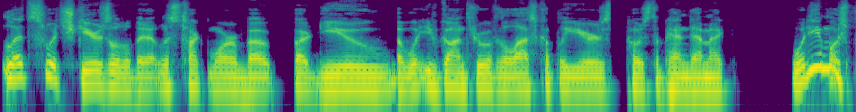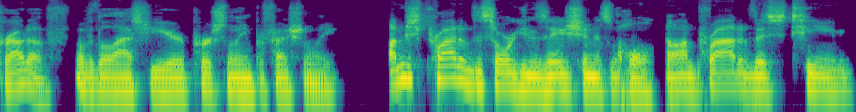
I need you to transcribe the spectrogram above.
Let's switch gears a little bit. Let's talk more about, about you, what you've gone through over the last couple of years post the pandemic. What are you most proud of over the last year, personally and professionally? I'm just proud of this organization as a whole. I'm proud of this team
